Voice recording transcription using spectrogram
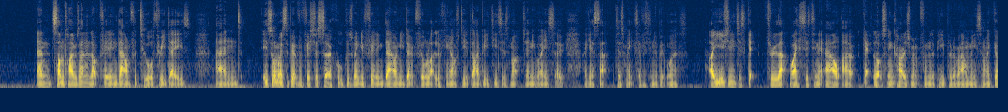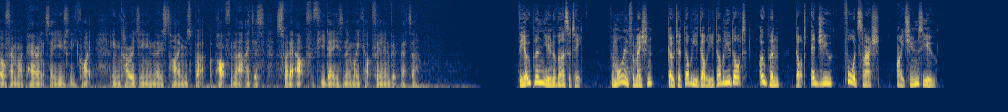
And sometimes I end up feeling down for two or three days, and it's almost a bit of a vicious circle because when you're feeling down, you don't feel like looking after your diabetes as much anyway, so I guess that just makes everything a bit worse. I usually just get through that by sitting it out. I get lots of encouragement from the people around me. So my girlfriend, my parents, they're usually quite encouraging in those times. But apart from that, I just sweat it out for a few days and then wake up feeling a bit better. The Open University. For more information, go to www.open.edu forward slash iTunes.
